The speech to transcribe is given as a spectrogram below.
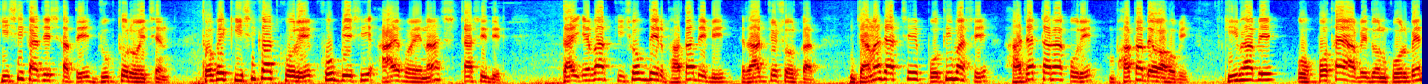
কৃষিকাজের সাথে যুক্ত রয়েছেন। তবে কৃষিকাজ করে খুব বেশি আয় হয় না চাষিদের। তাই এবার কৃষকদের ভাতা দেবে রাজ্য সরকার। জানা যাচ্ছে, প্রতি মাসে হাজার টাকা করে ভাতা দেওয়া হবে। কীভাবে ও কোথায় আবেদন করবেন?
